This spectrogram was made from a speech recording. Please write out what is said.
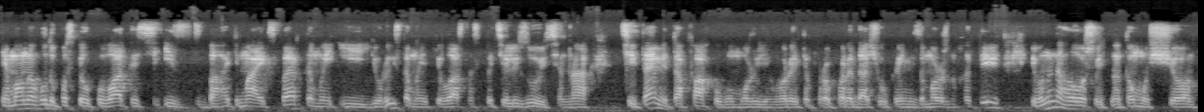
я мав нагоду поспілкуватись із багатьма експертами і юристами, які власне спеціалізуються на цій темі та фахово можуть говорити про передачу Україні заморожених активів. І вони наголошують на тому, що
